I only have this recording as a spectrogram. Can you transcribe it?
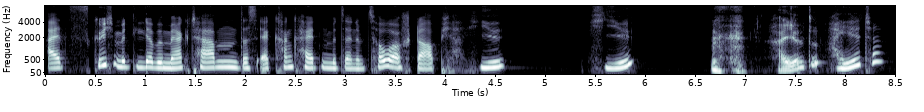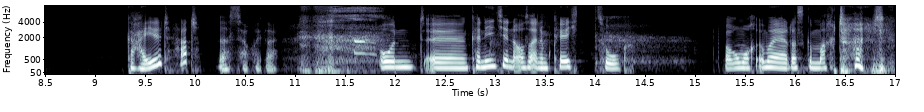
Als Kirchenmitglieder bemerkt haben, dass er Krankheiten mit seinem Zauberstab hiel, hiel, Heilte? heilte, geheilt hat, das ist ja auch egal. Und äh, Kaninchen aus einem Kelch zog. Warum auch immer er das gemacht hat.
